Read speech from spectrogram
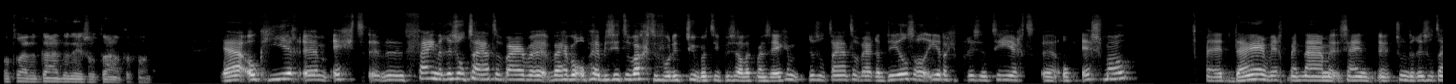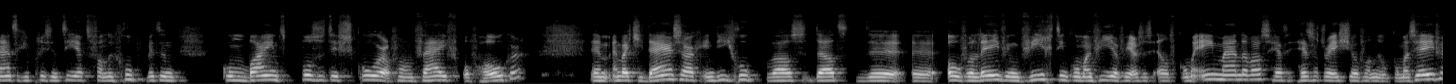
Wat waren daar de resultaten van? Ja, ook hier um, echt um, fijne resultaten waar we, waar we op hebben zitten wachten voor dit tumortype, zal ik maar zeggen. Resultaten waren deels al eerder gepresenteerd uh, op ESMO. Daar werd met name zijn uh, toen de resultaten gepresenteerd van de groep met een combined positive score van 5 of hoger. Um, en wat je daar zag in die groep was dat de uh, overleving 14,4 versus 11,1 maanden was. Hazard ratio van 0,7.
